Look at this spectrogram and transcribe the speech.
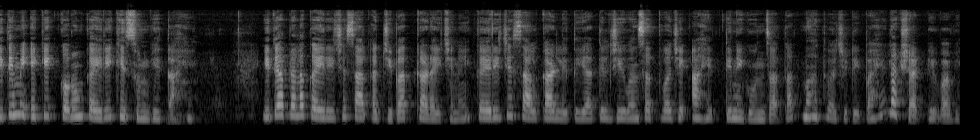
इथे मी एक एक करून कैरी खिसून घेत आहे. इथे आपल्याला कैरीची साल अजिबात काढायची नाही. कैरीची साल काढली तर यातील जीवनसत्व जे आहेत ती निघून जातात. महत्त्वाची टीप आहे लक्षात ठेवावी.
